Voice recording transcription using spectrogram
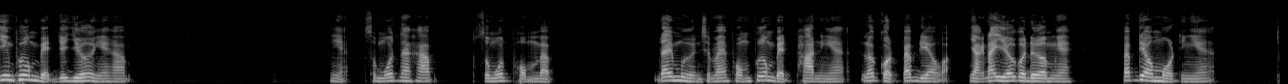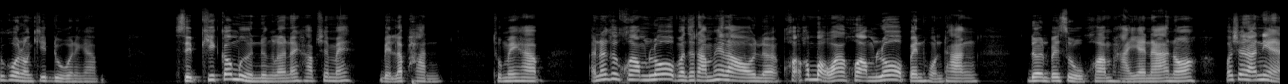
ยิ่งเพิ่มเบ็ดเยอะๆอย่างเงี้ยครับ เนี่ยสมมุตินะครับ สมมุติผมแบบได้หมื่นใช่ไหมผมเพิ่มเบ็ดพันอย่างเงี้ยแล้วกดแป๊บเดียวอะอยากได้เยอะกว่าเดิมไงแป๊บเดียวหมดอย่างเงี้ย ทุกคนลองคิดดูนะครับสิบคลิกก็หมื่นหนึ่งแล้วนะครับใช่ไหมเบ็ดละพันถูกไหมครับ อันนั้นคือความโลภมันจะทำให้เราเนี่ยเขาเขาบอกว่าความโลภเป็นหนทางเดินไปสู่ความหายนะเนาะเพราะฉะนั้นเนี่ย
